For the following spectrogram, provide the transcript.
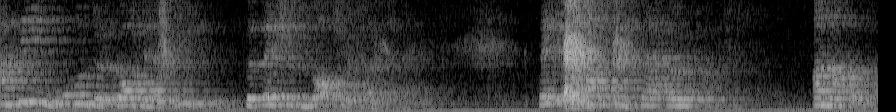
and being warned of God in a dream that they should not return to them, they departed into their own country, another way.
